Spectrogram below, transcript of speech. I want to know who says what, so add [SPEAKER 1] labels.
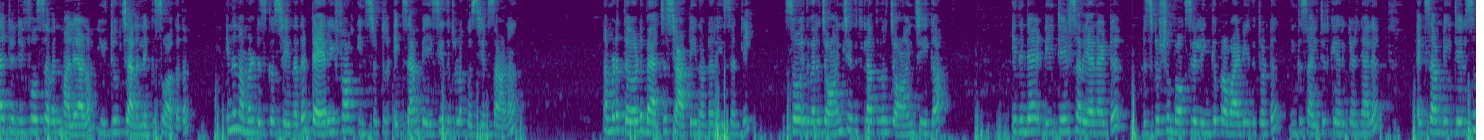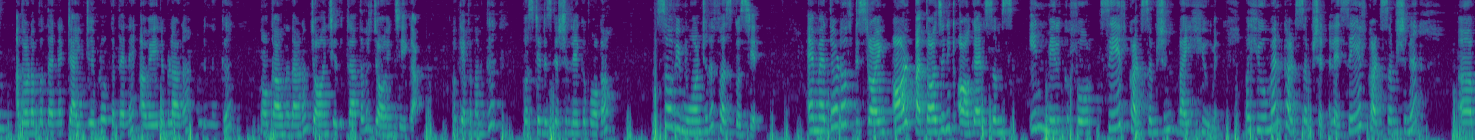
[SPEAKER 1] അഡ twenty four seven Malayalam YouTube ചാനലിലേക്ക് സ്വാഗതം. ഇന്ന് നമ്മൾ ഡിസ്കസ് ചെയ്യുന്നത് dairy farm instructor exam base ചെയ്തിട്ടുള്ള ക്വസ്റ്റ്യൻസ് ആണ്. നമ്മുടെ തേർഡ് ബാച്ച് സ്റ്റാർട്ട് ചെയ്യുന്നുണ്ട് റീസെന്റ്ലി സോ ഇതുവരെ ജോയിൻ ചെയ്തിട്ടില്ലാത്തവർ ജോയിൻ ചെയ്യുക. ഇതിന്റെ ഡീറ്റെയിൽസ് അറിയാനായിട്ട് ഡിസ്ക്രിപ്ഷൻ ബോക്സിൽ ലിങ്ക് പ്രൊവൈഡ് ചെയ്തിട്ടുണ്ട്. നിങ്ങൾക്ക് സൈറ്റിൽ കയറി കഴിഞ്ഞാൽ എക്സാം ഡീറ്റെയിൽസും അതോടൊപ്പം തന്നെ ടൈം ടേബിളും ഒക്കെ തന്നെ അവൈലബിൾ ആണ്. ഇവിടെ നിങ്ങൾക്ക് നോക്കാവുന്നതാണ്. ജോയിൻ ചെയ്തിട്ടില്ലാത്തവർ ജോയിൻ ചെയ്യുക. ഓക്കെ അപ്പൊ നമുക്ക് ക്വസ്റ്റ്യൻ ഡിസ്കഷനിലേക്ക് പോകാം. So we move on to the first question a method of destroying all pathogenic organisms in milk for safe consumption by human അപ്പൊ ഹ്യൂമൻ കൺസംഷൻ അല്ലെ? സേഫ് കൺസംഷന്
